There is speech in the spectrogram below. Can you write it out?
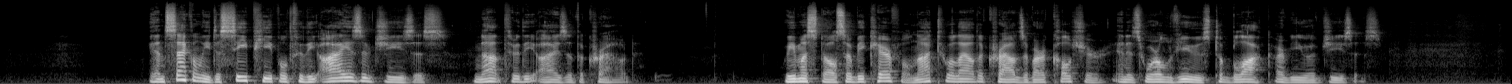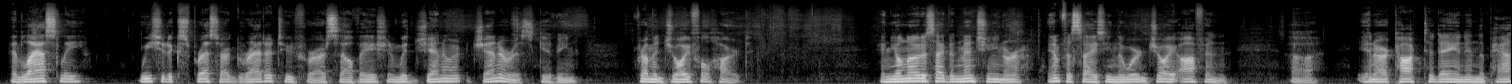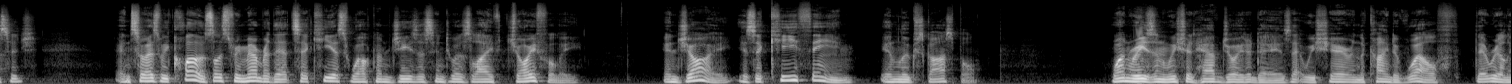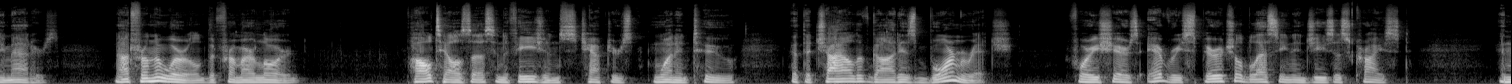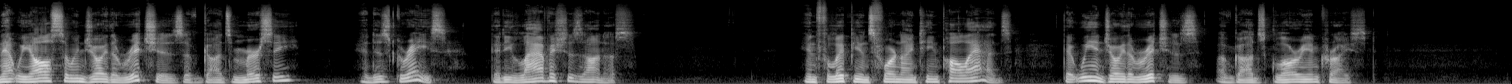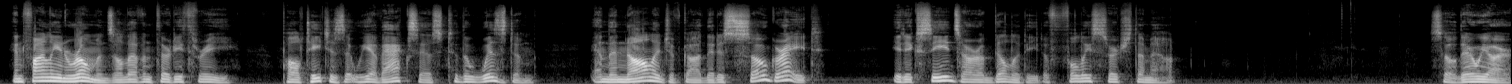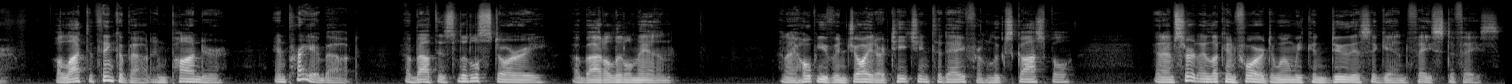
And secondly, to see people through the eyes of Jesus, not through the eyes of the crowd. We must also be careful not to allow the crowds of our culture and its worldviews to block our view of Jesus. And lastly, we should express our gratitude for our salvation with gener- generous giving from a joyful heart. And you'll notice I've been mentioning or emphasizing the word joy often uh, in our talk today and in the passage. And so as we close, let's remember that Zacchaeus welcomed Jesus into his life joyfully and joy is a key theme in Luke's gospel. One reason we should have joy today is that we share in the kind of wealth that really matters, not from the world, but from our Lord. Paul tells us in Ephesians chapters 1 and 2 that the child of God is born rich, for he shares every spiritual blessing in Jesus Christ, and that we also enjoy the riches of God's mercy and his grace that he lavishes on us. In Philippians 4:19 Paul adds that we enjoy the riches of God's glory in Christ. And finally in Romans 11:33 Paul teaches that we have access to the wisdom and the knowledge of God that is so great it exceeds our ability to fully search them out. So there we are, a lot to think about and ponder and pray about about this little story about a little man. And I hope you've enjoyed our teaching today from Luke's Gospel, and I'm certainly looking forward to when we can do this again face to face.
